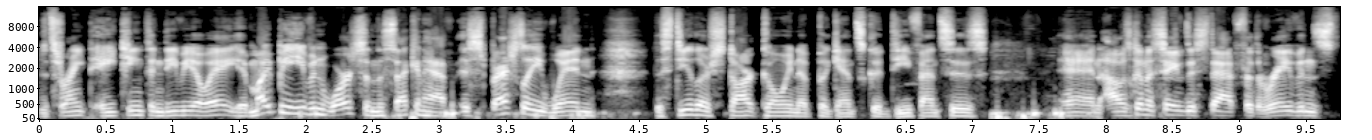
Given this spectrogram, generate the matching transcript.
It's ranked 18th in DVOA. It might be even worse in the second half, especially when the Steelers start going up against good defenses. And I was going to save this stat for the Ravens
